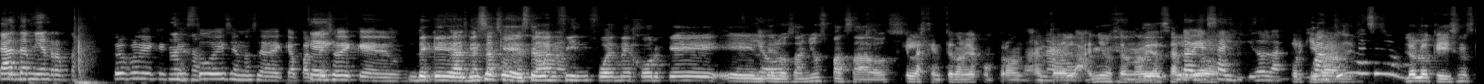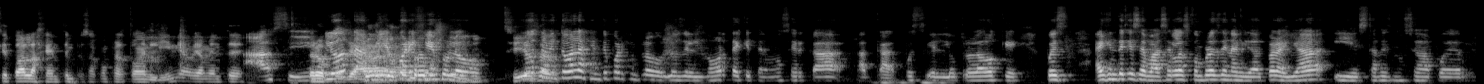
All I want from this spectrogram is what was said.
Ah, también ropa. Pero porque ¿qué, qué estuvo diciendo? O sea, de que aparte Que- eso de que De que dice que este buen fin fue mejor que el de los años pasados. que la gente no había comprado nada en todo el año, o sea, no había salido. No había salido la. Porque iba, ¿Cuántos meses? lo, lo que dicen es que toda la gente empezó a comprar todo en línea, obviamente. Ah, sí. Pero pues ya- también, Yo por ejemplo. Sí, luego o sea, también toda la gente, por ejemplo, los del norte que tenemos cerca acá, pues el otro lado que, pues hay gente que se va a hacer las compras de Navidad para allá y esta vez no se va a poder,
